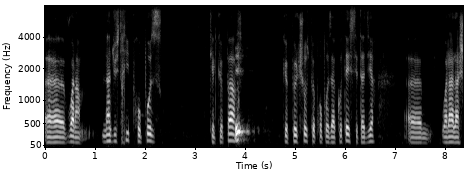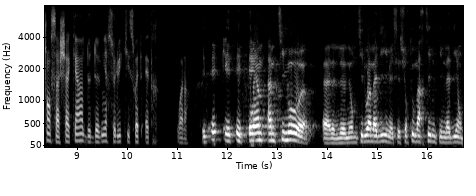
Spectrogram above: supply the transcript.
voilà, l'industrie propose quelque part que peu de choses peut proposer à côté, c'est-à-dire euh, voilà la chance à chacun de devenir celui qu'il souhaite être. Voilà. Et, un, petit mot, euh, le, mon petit doigt m'a dit, mais c'est surtout Martine qui me l'a dit en,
